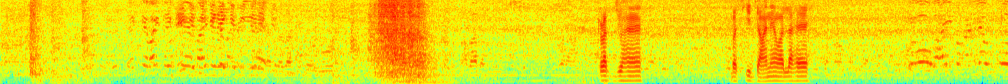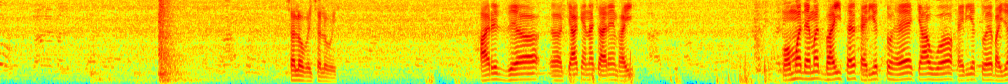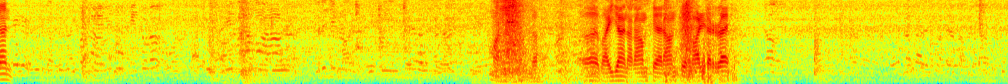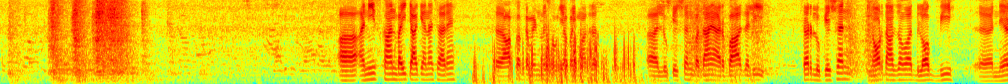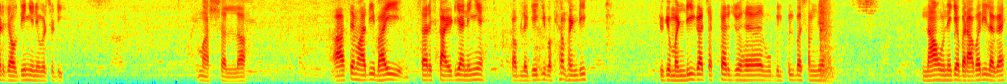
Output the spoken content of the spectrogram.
ट्रक जो है, बस ये जाने वाला है। चलो भाई चलो भाई। हारिस, ज़िया क्या कहना चाह रहे हैं भाई? मोहम्मद अहमद भाई, सर, खैरियत तो है। क्या हुआ? खैरियत तो है भाईजान माशाल्लाह भाईजान आराम से आराम से माल डर रहा है। आ, अनीस खान भाई क्या कहना चाह रहे हैं? आपका कमेंट मिस हो गया भाई माजरत। लोकेशन बताएँ Arbaz Ali. Sir location north Azamabad block B near Ziauddin university माशाल्लाह। आसिम हादी भाई सर इसका आइडिया नहीं है। कब लगेगी बकरा मंडी? क्योंकि मंडी का चक्कर जो है, वो बिल्कुल बस समझे ना होने के बराबर ही लगा है।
